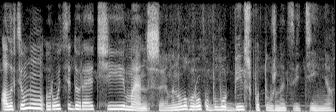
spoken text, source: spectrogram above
Але в цьому році, до речі, менше. Минулого року було більш потужне цвітіння.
